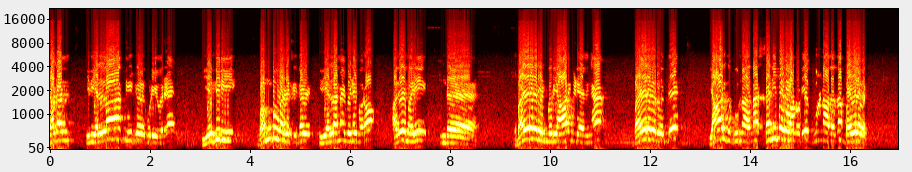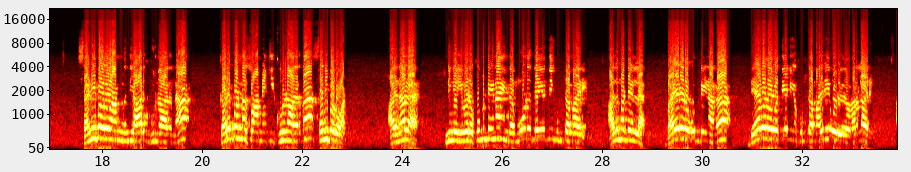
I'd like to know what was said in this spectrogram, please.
கடன் இது எல்லாம் தீர்க்கக்கூடியவர். எதிரி வம்பு வழக்குகள் இது எல்லாமே விடைபெறும். அதே மாதிரி இந்த பைரவர் என்பவர் யாரும் கிடையாதுங்க. பைரவர் வந்து யாருக்கு குருநாதர்னா சனி பகவானுடைய குருநாதர் தான் பைரவர். சனி பகவான் வந்து யாருக்கு குருநாதர்னா கருப்பண்ண சுவாமிக்கு குருநாதர் தான் சனி பகவான். அதனால நீங்க இவரை கும்பிட்டீங்கன்னா இந்த மூணு தெய்வத்தையும் கும்பிட்ட மாதிரி. அது மட்டும் இல்லை பைரவரை கும்பிட்டீங்கன்னாக்கா தேவலோகத்தையே நீங்க கும்பிட்ட மாதிரி ஒரு வரலாறு.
